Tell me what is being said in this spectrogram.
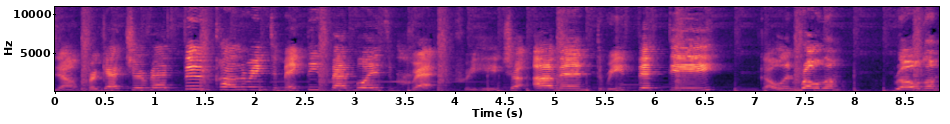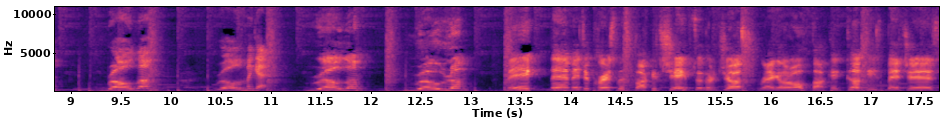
Don't forget your red food coloring to make these bad boys red. Preheat your oven, 350. Go and roll them, roll them, roll them, roll them again. Roll them, roll them. Make them into Christmas fucking shape so they're just regular old fucking cookies, bitches.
